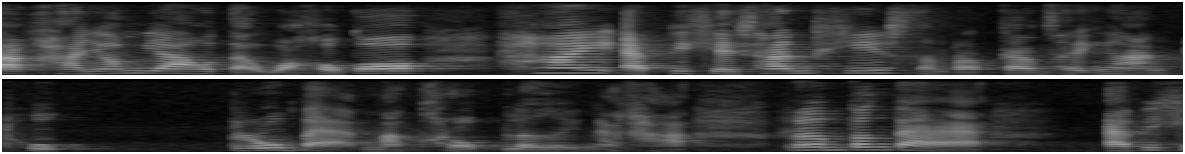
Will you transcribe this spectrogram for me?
ราคาย่อมเยาว แต่ว่าเขาก็ให้แอปพลิเคชันที่สำหรับการใช้งานทุกรูปแบบมาครบเลยนะคะ เริ่มตั้งแต่ แอปพลิเค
